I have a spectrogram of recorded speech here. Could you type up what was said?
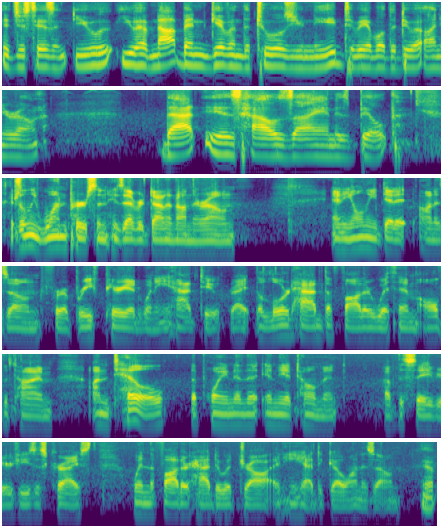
It just isn't. You you have not been given the tools you need to be able to do it on your own. That is how Zion is built. There's only one person who's ever done it on their own. And he only did it on his own for a brief period when he had to, right? The Lord had the Father with him all the time until the point in the in the atonement of the Savior, Jesus Christ, when the Father had to withdraw and he had to go on his own. Yep.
